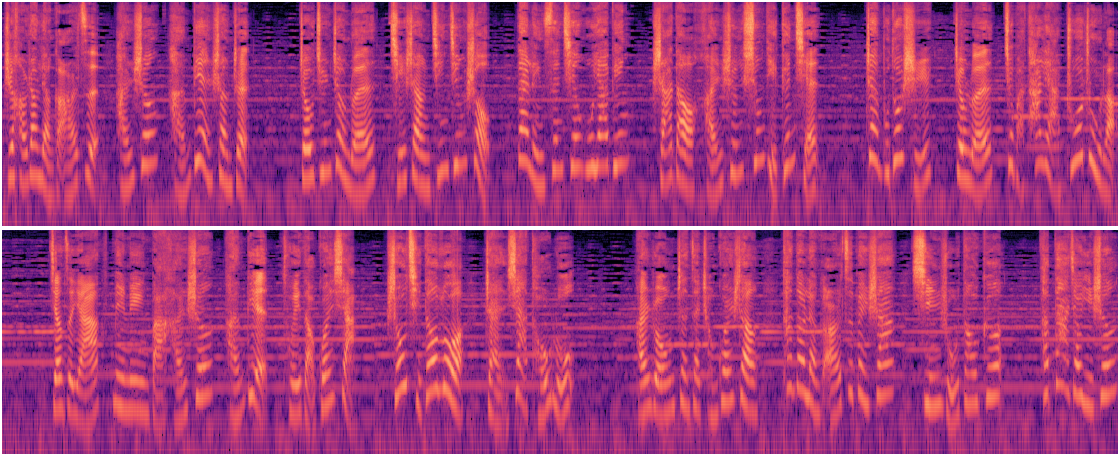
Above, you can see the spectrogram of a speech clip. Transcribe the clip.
只好让两个儿子韩生、韩变上阵。周军郑伦骑上金睛兽，带领三千乌鸦兵杀到韩生兄弟跟前。战不多时，郑伦就把他俩捉住了。姜子牙命令把韩生、韩变推到关下，手起刀落，斩下头颅。韩荣站在城关上，看到两个儿子被杀，心如刀割。他大叫一声，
